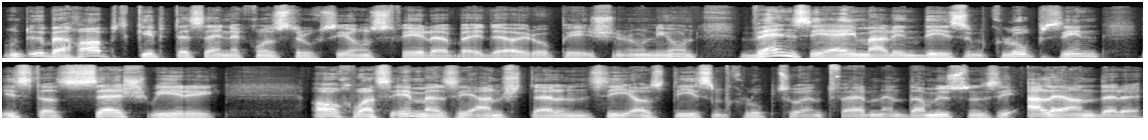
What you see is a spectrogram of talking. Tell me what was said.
und überhaupt gibt es einen Konstruktionsfehler bei der Europäischen Union. Wenn Sie einmal in diesem Club sind, ist das sehr schwierig, auch was immer Sie anstellen, Sie aus diesem Club zu entfernen. Da müssen Sie alle anderen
